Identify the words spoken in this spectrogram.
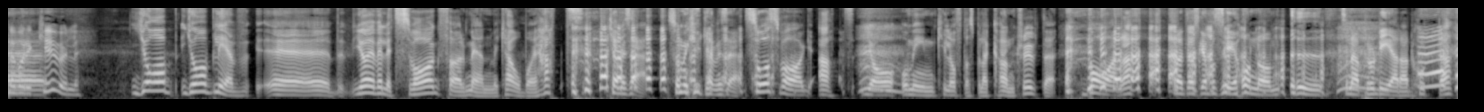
Men var det Eh, kul? Jag, jag blev, eh, jag är väldigt svag för män med cowboyhatt kan vi säga. Så mycket kan vi säga. Så svag att jag och min kille ofta spelar country ute. Bara för att jag ska få se honom i sån här broderad skjorta.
